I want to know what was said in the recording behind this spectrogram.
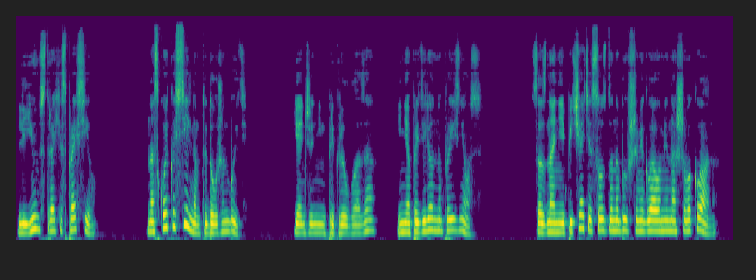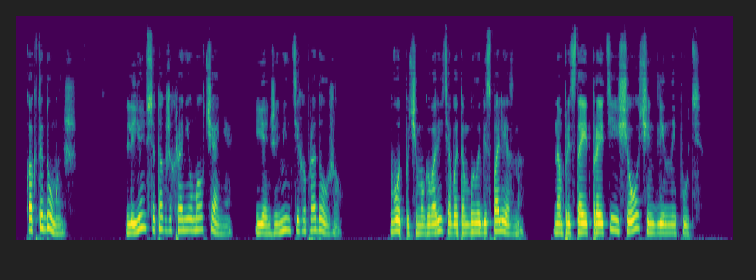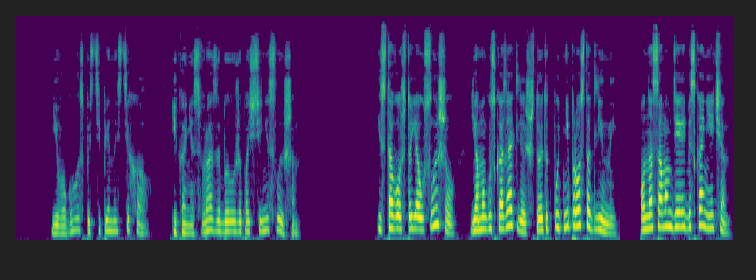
Ли Юнь в страхе спросил, «Насколько сильным ты должен быть?» Янь Джинмин прикрыл глаза и неопределенно произнес. «Сознание печати создано бывшими главами нашего клана. Как ты думаешь?» Ли Юнь все так же хранил молчание, и Янь Джинмин тихо продолжил. «Вот почему говорить об этом было бесполезно. Нам предстоит пройти еще очень длинный путь». Его голос постепенно стихал, и конец фразы был уже почти не слышен. Из того, что я услышал, я могу сказать лишь, что этот путь не просто длинный, он на самом деле бесконечен.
